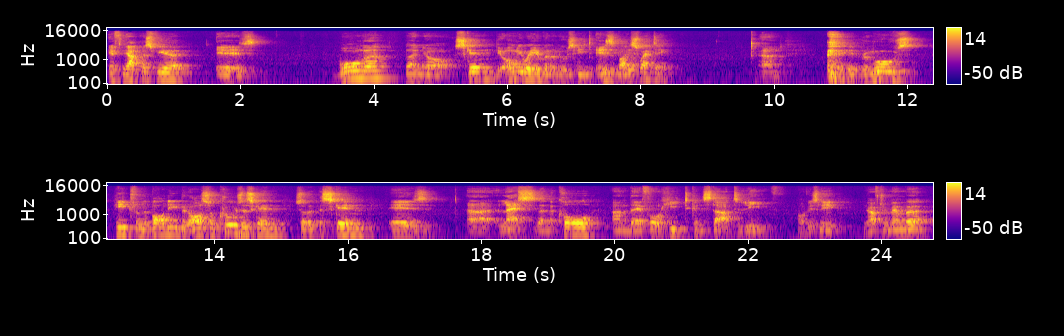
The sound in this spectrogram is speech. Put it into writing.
if the atmosphere is warmer than your skin. The only way you're going to lose heat is by sweating. And it removes heat from the body but also cools the skin so that the skin is uh, less than the core and therefore heat can start to leave. Obviously you have to remember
